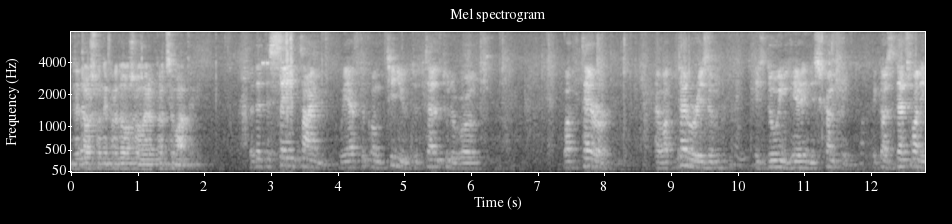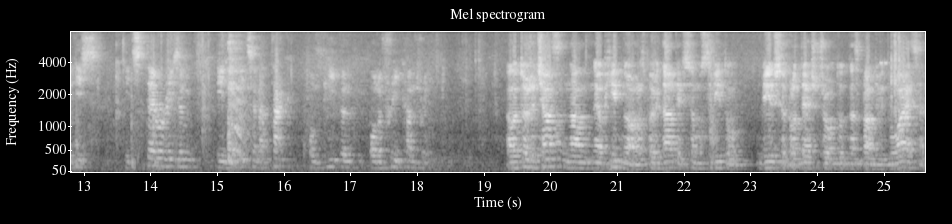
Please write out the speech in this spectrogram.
для того, щоб вони продовжували працювати. But at the same time, we have to continue to tell to the world what terror and what terrorism is doing here in this country. Because that's what it is. It's terrorism, it's an attack on people on a free country. Але в той же час нам необхідно розповідати всьому світу більше про те, що тут насправді відбувається,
